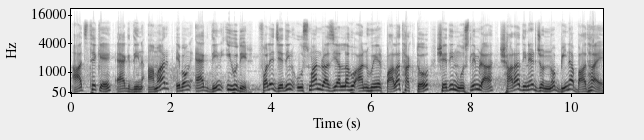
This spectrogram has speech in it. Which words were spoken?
আজ থেকে একদিন আমার এবং একদিন ইহুদির। ফলে যেদিন উসমান রাজিয়াল্লাহু আনহুয়ের পালা থাকত, সেদিন মুসলিমরা সারা দিনের জন্য বিনা বাধায়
